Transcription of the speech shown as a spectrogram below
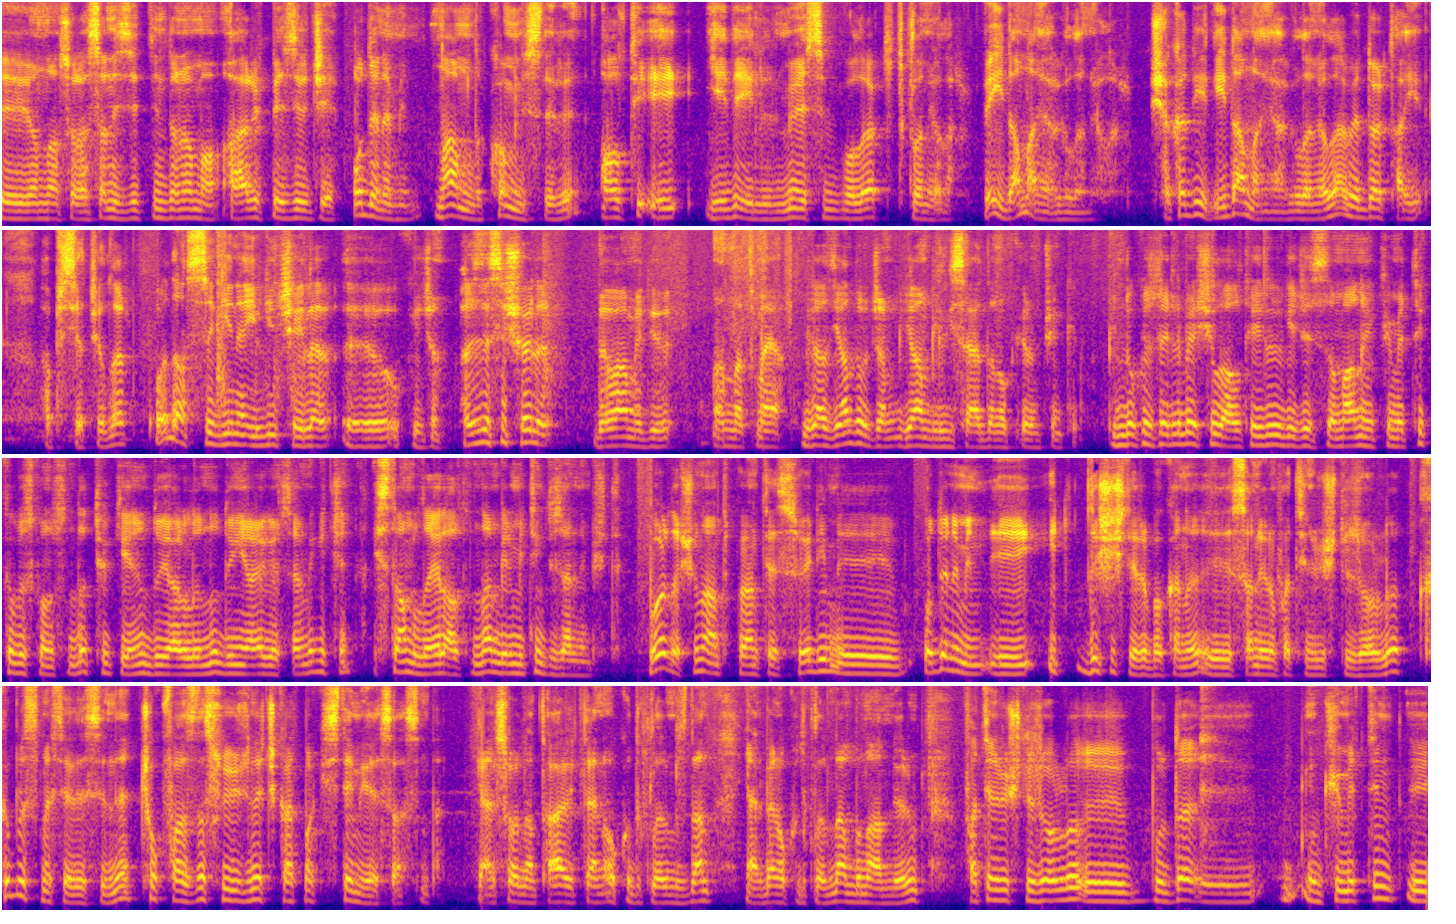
e, ondan sonra Hasan İzzettin Dönemo, Arif Bezirci o dönemin namlı komünistleri 6 7 Eylül müessibim olarak tutuklanıyorlar ve idamla yargılanıyorlar. Şaka değil, idamla yargılanıyorlar ve 4 ay hapis yatıyorlar. Oradan size yine ilginç şeyler e, okuyacağım. Aziz Nesin şöyle devam ediyor anlatmaya. Biraz yan duracağım, yan bilgisayardan okuyorum çünkü. 1955 yılı 6 Eylül gecesi zamanı hükümeti Kıbrıs konusunda Türkiye'nin duyarlılığını dünyaya göstermek için İstanbul'da el altından bir miting düzenlemişti. Bu arada şunu antiparantez söyleyeyim. E, o dönemin e, Dışişleri Bakanı e, sanıyorum Fatih Rüştü Zorlu Kıbrıs meselesini çok fazla su yüzüne çıkartmak istemiyor esasında. Yani sonradan tarihten okuduklarımızdan yani ben okuduklarımdan bunu anlıyorum. Fatih Rüştü Zorlu e, burada e, hükümetin e,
